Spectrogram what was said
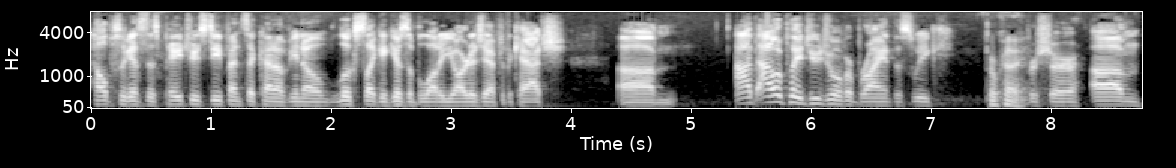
helps against this Patriots defense that kind of you know looks like it gives up a lot of yardage after the catch. Um, I, I would play Juju over Bryant this week Okay. for sure. Um,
